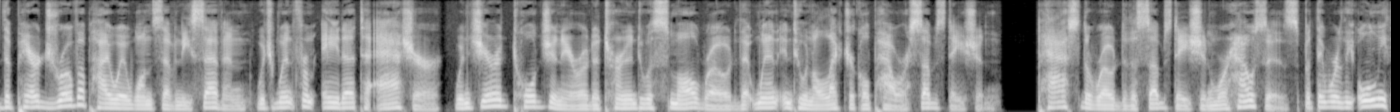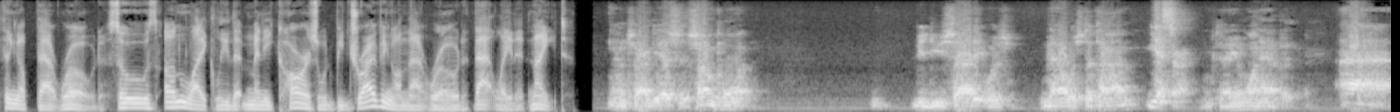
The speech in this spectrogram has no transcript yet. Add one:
The pair drove up Highway 177, which went from Ada to Asher, when Jerrod told Gennaro to turn into a small road that went into an electrical power substation. Past the road to the substation were houses, but they were the only thing up that road, so it was unlikely that many cars would be driving on that road that late at night. And so I guess at some point, did you decide it was, now was the time? Yes, sir. Okay, and what happened? Uh,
